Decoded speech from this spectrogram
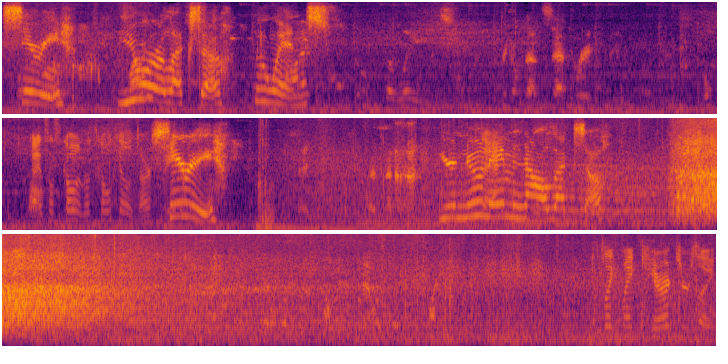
Siri. You or Alexa, who wins? Guys, let's go, let's go kill Darth Siri. Your new name is now Alexa. It's like my character's like.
